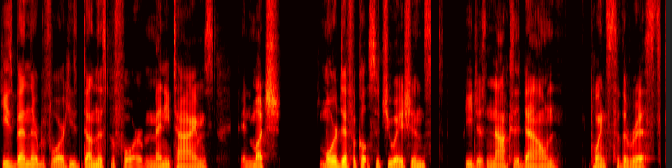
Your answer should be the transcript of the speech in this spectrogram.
he's been there before. He's done this before many times in much more difficult situations. He just knocks it down, points to the wrist,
